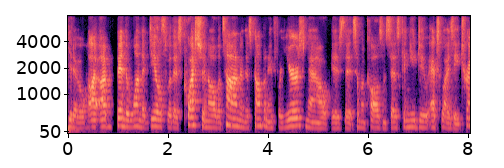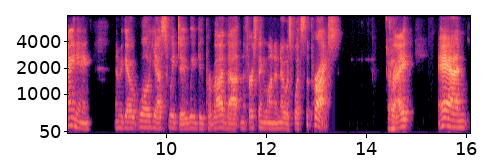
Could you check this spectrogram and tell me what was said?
you know, I, I've been the one that deals with this question all the time in this company for years now is that someone calls and says, Can you do XYZ training? And we go, Well, yes, we do. We do provide that. And the first thing we want to know is what's the price? Okay. Right. And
